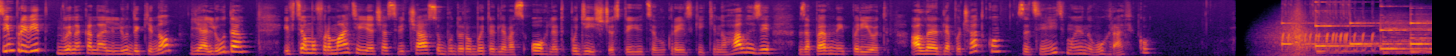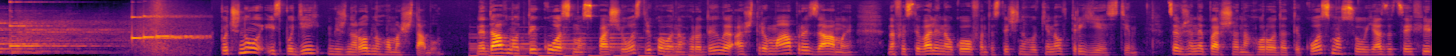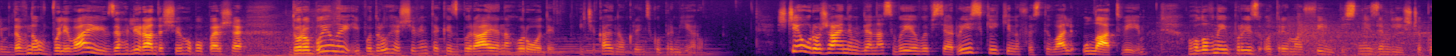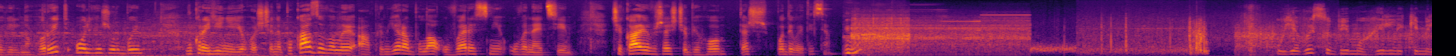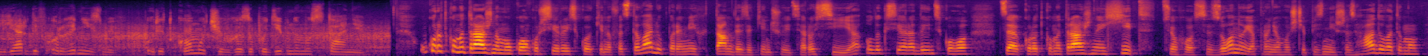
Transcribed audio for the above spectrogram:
Всім привіт! Ви на каналі Люди кіно. Я Люда. І в цьому форматі я час від часу буду робити для вас огляд подій, що стаються в українській кіногалузі за певний період. Але для початку зацініть мою нову графіку. Почну із подій міжнародного масштабу. Недавно Ти космос Паші Острікова нагородили аж трьома призами на фестивалі науково-фантастичного кіно в Трієсті. Це вже не перша нагорода Ти космосу. Я за цей фільм давно вболіваю і взагалі рада, що його, по-перше, доробили, і по-друге, що він таки збирає нагороди. І чекаю на українську прем'єру. Ще урожайним для нас виявився Ризький кінофестиваль у Латвії. Головний приз отримав фільм Пісні землі, що повільно горить Ольги Журби. В Україні його ще не показували, а прем'єра була у вересні у Венеції. Чекаю вже, щоб його теж подивитися. Уяви собі могильники мільярдів організмів у рідкому чи в газоподібному стані. У короткометражному конкурсі Ризького кінофестивалю переміг там, де закінчується Росія Олексія Радинського. Це короткометражний хіт цього сезону. Я про нього ще пізніше згадуватиму.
